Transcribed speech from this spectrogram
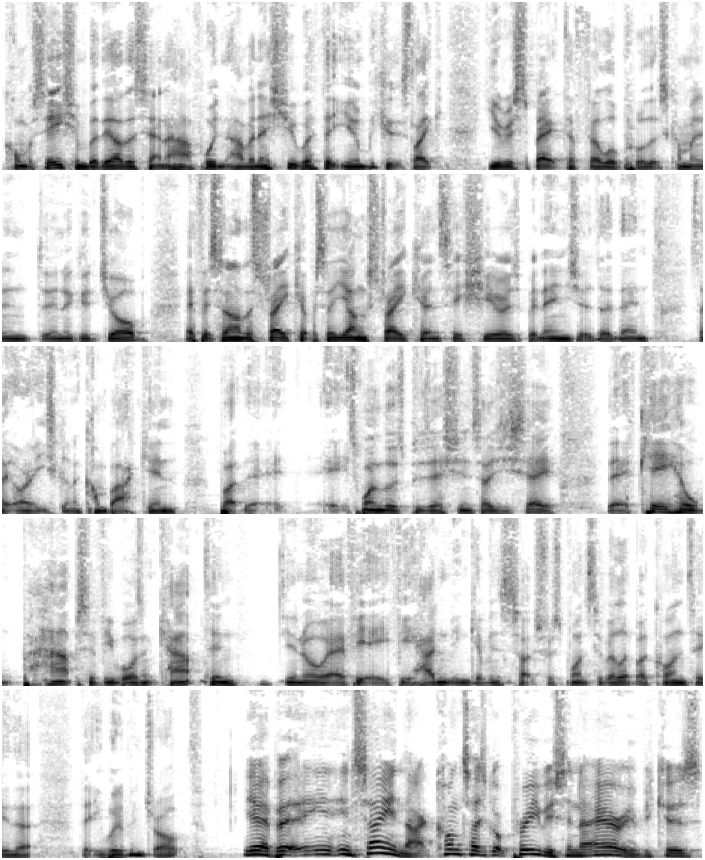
conversation. But the other centre half wouldn't have an issue with it, you know, because it's like you respect a fellow pro that's coming in and doing a good job. If it's another striker, if it's a young striker, and say Shearer's been injured, uh, then it's like, all right, he's going to come back in. But it, it's one of those positions, as you say, that if Cahill, perhaps if he wasn't captain, you know, if he, if he hadn't been given such responsibility by Conte, that, that he would have been dropped. Yeah, but in, in saying that, Conte's got previous in that area because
